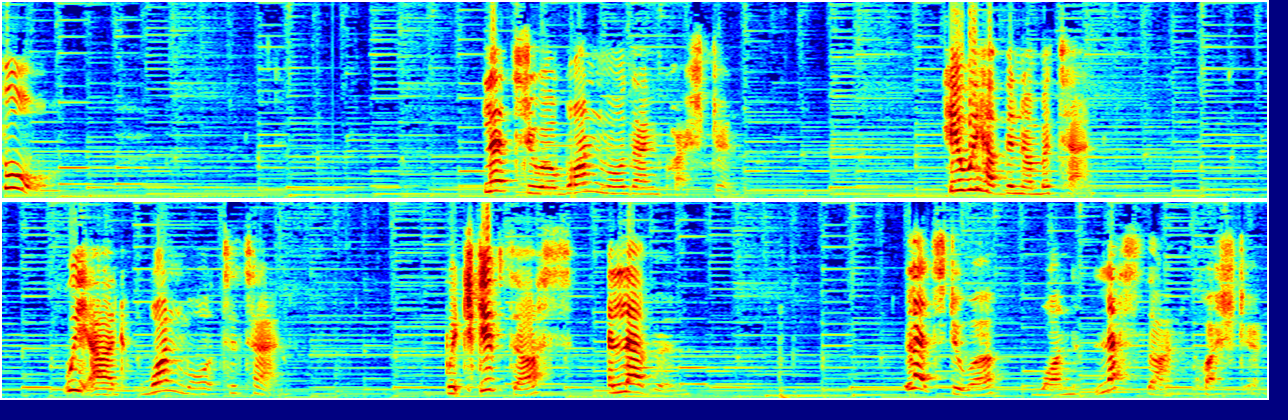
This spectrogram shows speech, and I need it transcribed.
4. Let's do a one more than question. Here we have the number 10. We add 1 more to 10, which gives us 11. Let's do a 1 less than question.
